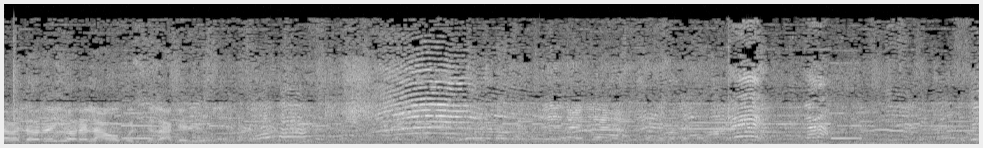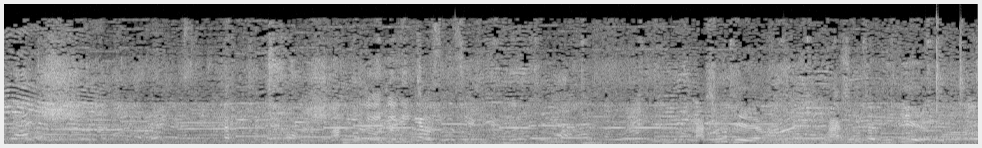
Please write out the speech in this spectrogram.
આના દર રવિવારે લાવવો પડશે લાગે છે. આ શું છે? આ શું છે દીદી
